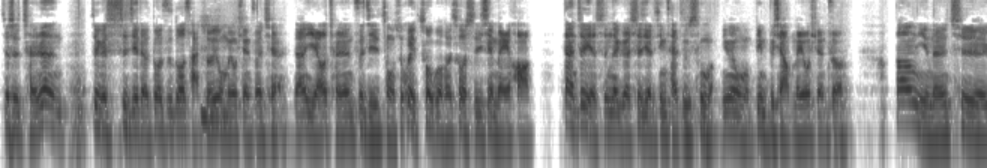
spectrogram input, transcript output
就是承认这个世界的多姿多彩，所以我们有选择权，然后也要承认自己总是会错过和错失一些美好。但这也是那个世界的精彩之处嘛，因为我们并不想没有选择。当你能去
